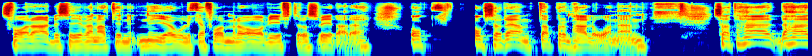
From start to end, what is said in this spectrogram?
svarar arbetsgivarna till nya olika former av avgifter och så vidare. Och också ränta på de här lånen. Så att det här, det här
